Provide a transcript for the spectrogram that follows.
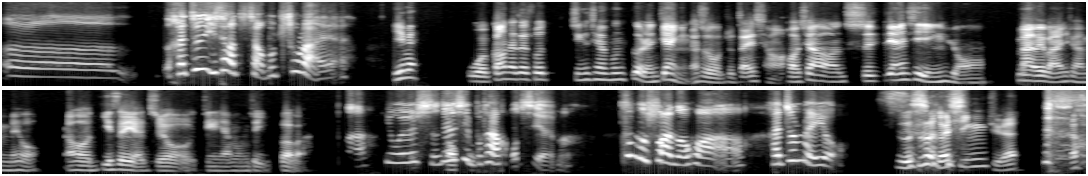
呃，还真一下想不出来哎。因为我刚才在说。金先锋个人电影的时候，就在想，好像时间系英雄，漫威完全没有，然后 DC 也只有金先锋这一个吧？啊，因为时间系不太好写嘛。这么算的话，还真没有。死侍和星爵，然后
